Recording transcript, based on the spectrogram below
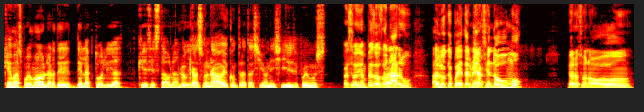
¿Qué más podemos hablar de, de la actualidad? ¿Qué se está hablando? Lo de que ha sonado de contrataciones y eso podemos... Pues hoy empezó a sonar algo que puede terminar siendo humo, pero sonó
